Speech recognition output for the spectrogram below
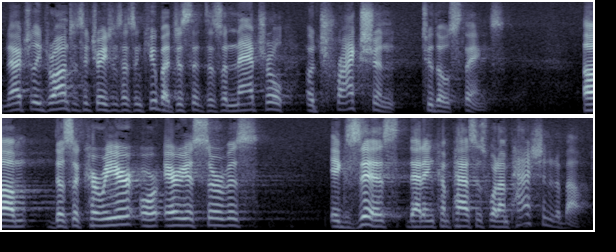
naturally drawn to situations as in Cuba, just that there's a natural attraction to those things. Um, does a career or area of service exist that encompasses what I'm passionate about?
